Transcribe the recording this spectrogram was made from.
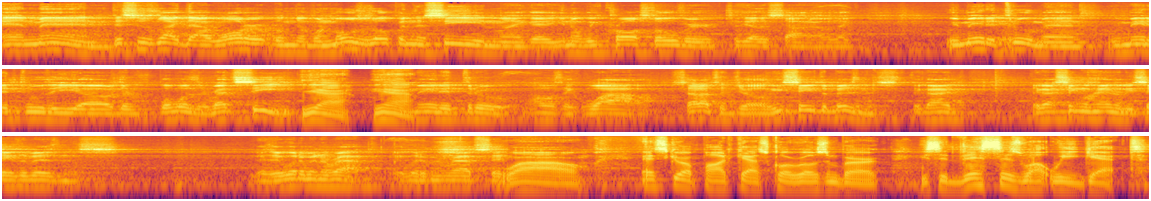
And man, this is like that water when the, when Moses opened the sea and like uh, you know we crossed over to the other side. I was like, we made it through, man. We made it through the uh, the what was it, Red Sea. Yeah. Yeah. Made it through. I was like, wow. Shout out to Joe. He saved the business. The guy, the guy single-handedly saved the business. Because it would have been a wrap. It would have been a wrap. City. Wow. SQR podcast called Rosenberg. He said, This is what we get.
